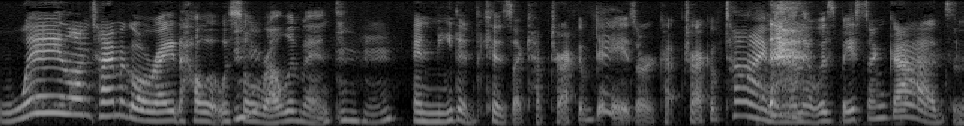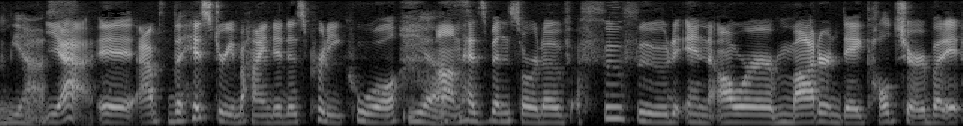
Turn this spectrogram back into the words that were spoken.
way long time ago, right? How it was so relevant Mhm. and needed because I kept track of days or kept track of time, and then it was based on gods and yes, Yeah, it, ab- the history behind it is pretty cool. Yes. Um, has been sort of foo food in our modern day culture, but it,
